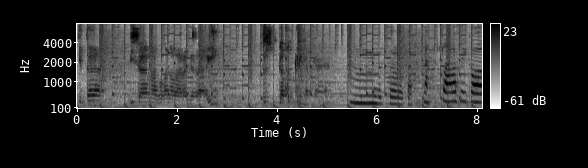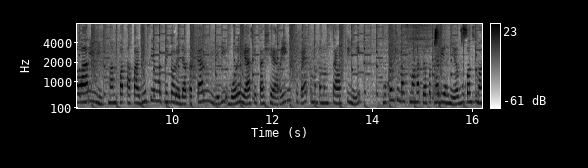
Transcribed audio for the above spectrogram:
kita bisa melakukan olahraga lari terus dapat keringatnya Hmm, betul betul. Nah, selama Mas Niko lari nih, manfaat apa aja sih yang Mas Niko udah dapatkan? Jadi boleh ya kita sharing supaya teman-teman sales ini bukan cuma semangat dapat hadiahnya, bukan cuma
